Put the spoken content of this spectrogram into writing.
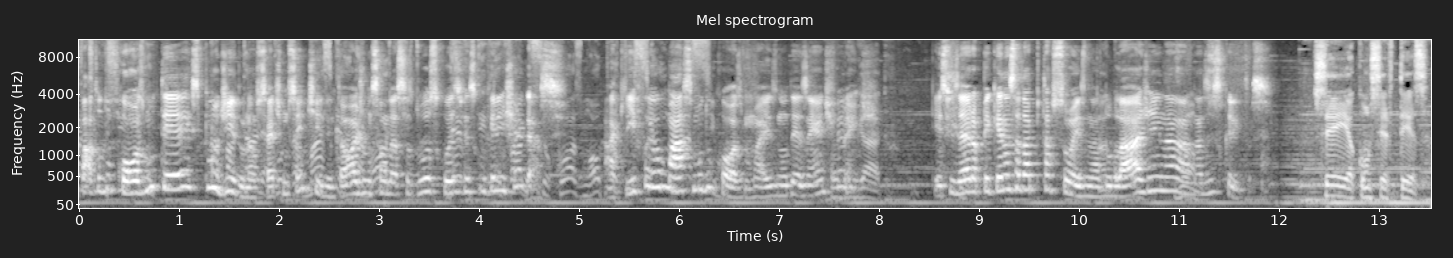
fato do cosmo ter explodido, né, o sétimo sentido. Então a junção dessas duas coisas fez com que ele enxergasse. Aqui foi o máximo do cosmo, mas no desenho é diferente. Eles fizeram pequenas adaptações na dublagem e na, nas escritas. Seiya, com certeza.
